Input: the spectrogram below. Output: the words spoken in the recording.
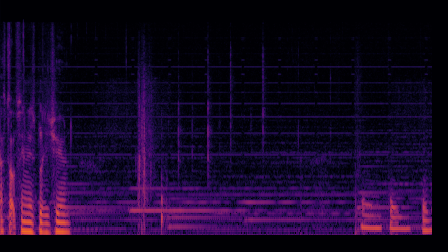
Can't stop singing this bloody tune. Boom, boom, boom.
